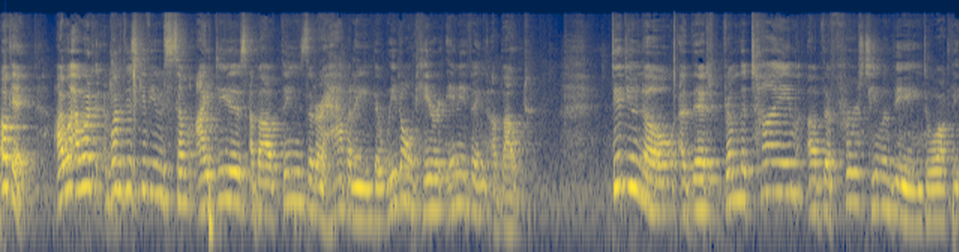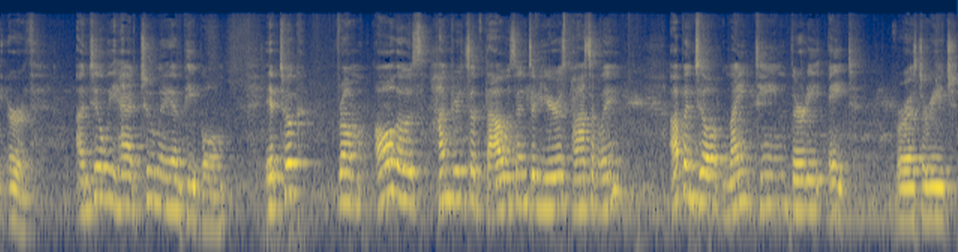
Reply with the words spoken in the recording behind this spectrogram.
okay, I, want, I want to just give you some ideas about things that are happening that we don't hear anything about. Did you know uh, that from the time of the first human being to walk the earth until we had 2 million people, it took from all those hundreds of thousands of years, possibly, up until 1938 for us to reach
